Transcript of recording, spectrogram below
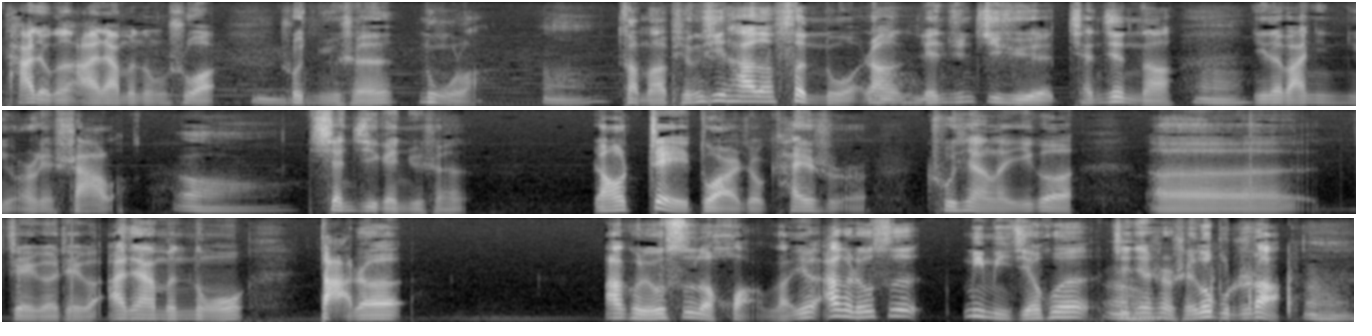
他就跟阿伽门农说嗯说女神怒了，嗯怎么平息他的愤怒，让嗯。联军继续前进呢？嗯。你得把你女儿给杀了，哦。献祭给女神。然后这一段就开始出现了一个呃，这个这个阿伽门农打着阿克琉斯的幌子，因为阿克琉斯秘密结婚这件事谁都不知道，嗯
